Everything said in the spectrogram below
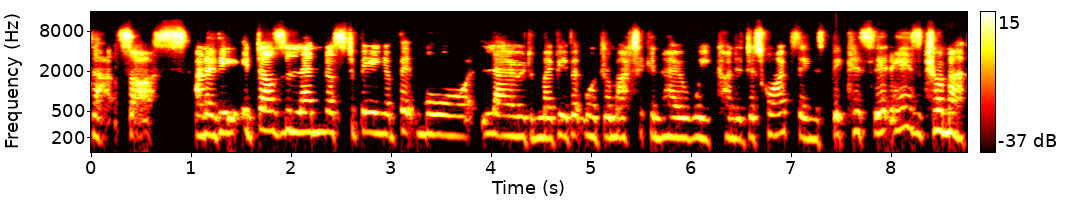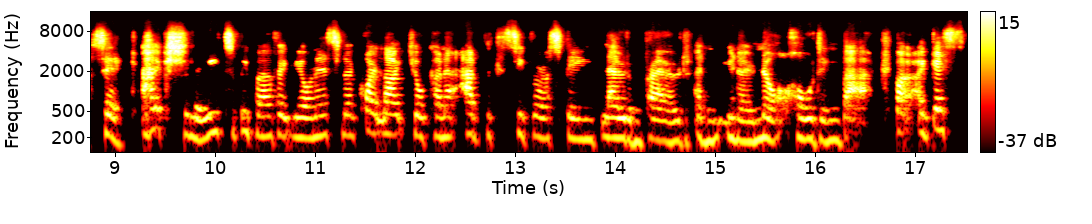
that's us. And I think it does lend us to being a bit more loud and maybe a bit more dramatic in how we kind of describe things because it is dramatic, actually, to be perfectly honest. And I quite like your kind of advocacy for us being loud and proud and, you know, not holding back. But I guess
